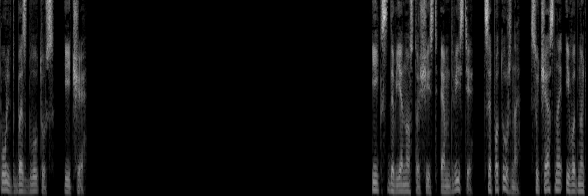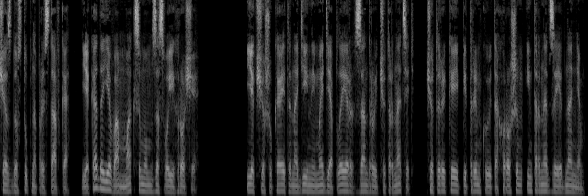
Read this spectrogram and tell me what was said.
Пульт без Bluetooth і чи. X96M200 це потужна, сучасна і водночас доступна приставка, яка дає вам максимум за свої гроші. Якщо шукаєте надійний медіаплеєр з Android 14, 4К підтримкою та хорошим інтернет-заєднанням,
